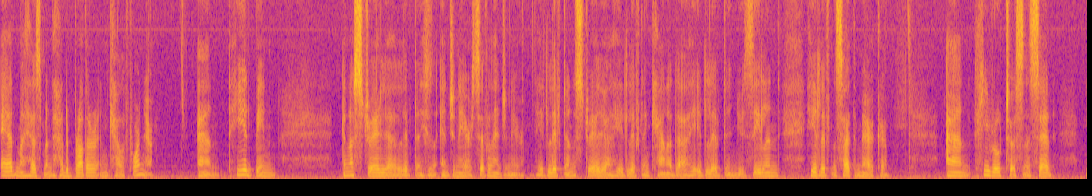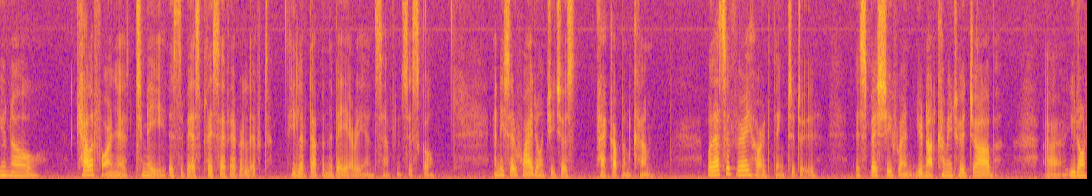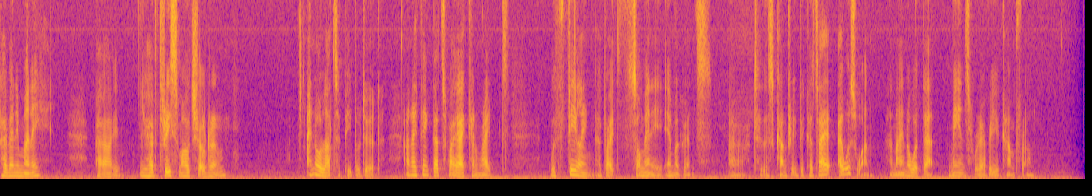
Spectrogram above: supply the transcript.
Ed, my husband, had a brother in California, and he had been in Australia, lived in, he's an engineer, civil engineer. He'd lived in Australia, he'd lived in Canada, he'd lived in New Zealand, he had lived in South America. And he wrote to us and said, you know, California to me is the best place I've ever lived. He lived up in the Bay Area in San Francisco. And he said, why don't you just pack up and come? Well, that's a very hard thing to do, especially when you're not coming to a job, uh, you don't have any money, uh, you have three small children. I know lots of people do it. And I think that's why I can write with feeling about so many immigrants uh, to this country because I, I was one and I know what that means wherever you come from.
